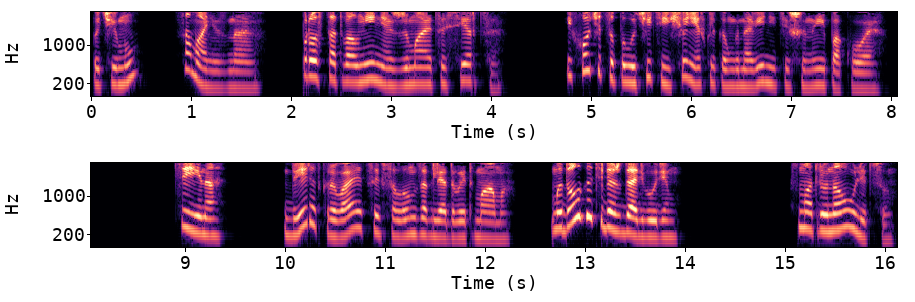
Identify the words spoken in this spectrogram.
Почему? Сама не знаю. Просто от волнения сжимается сердце. И хочется получить еще несколько мгновений тишины и покоя. «Тина!» Дверь открывается, и в салон заглядывает мама. «Мы долго тебя ждать будем?» Смотрю на улицу.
